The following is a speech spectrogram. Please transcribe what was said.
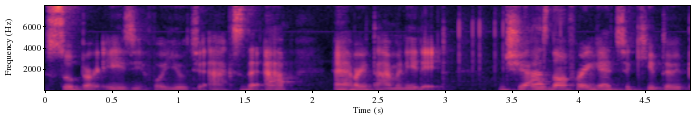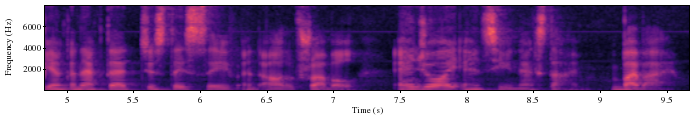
super easy for you to access the app every time you need it. Just don't forget to keep the VPN connected to stay safe and out of trouble. Enjoy and see you next time. Bye bye.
